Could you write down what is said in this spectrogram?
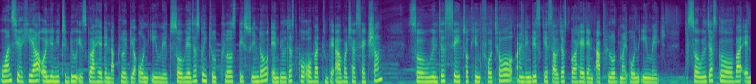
Once you're here, all you need to do is go ahead and upload your own image. So we are just going to close this window and we'll just go over to the avatar section. So we'll just say talking photo and in this case, I'll just go ahead and upload my own image. So we'll just go over and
